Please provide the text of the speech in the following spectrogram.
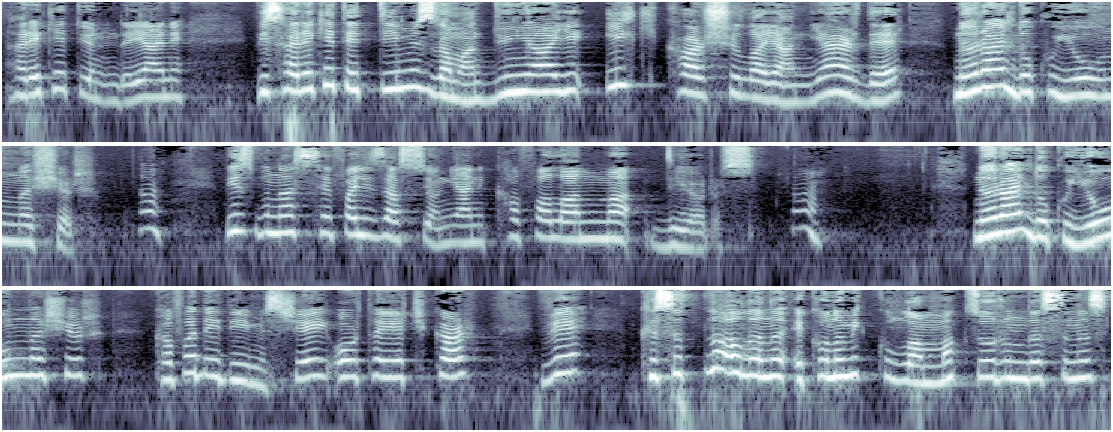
Hareket yönünde yani biz hareket ettiğimiz zaman dünyayı ilk karşılayan yerde nöral doku yoğunlaşır. Biz buna sefalizasyon yani kafalanma diyoruz. Nöral doku yoğunlaşır, kafa dediğimiz şey ortaya çıkar ve kısıtlı alanı ekonomik kullanmak zorundasınız.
